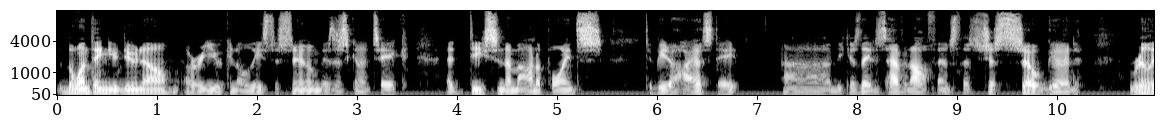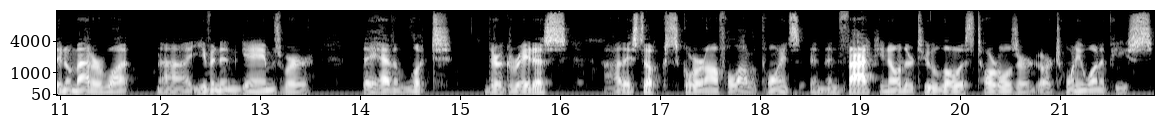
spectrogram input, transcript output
the one thing you do know, or you can at least assume, is it's going to take a decent amount of points to beat Ohio State uh, because they just have an offense that's just so good, really, no matter what. Uh, even in games where they haven't looked their greatest, uh, they still score an awful lot of points. And in fact, you know, their two lowest totals are, are 21 apiece,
